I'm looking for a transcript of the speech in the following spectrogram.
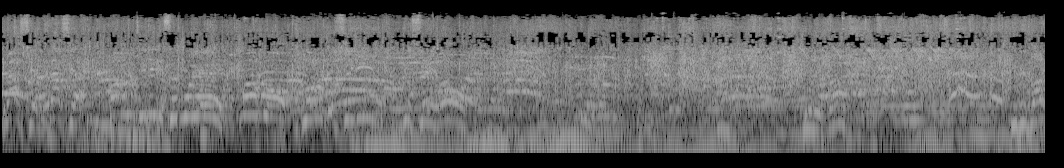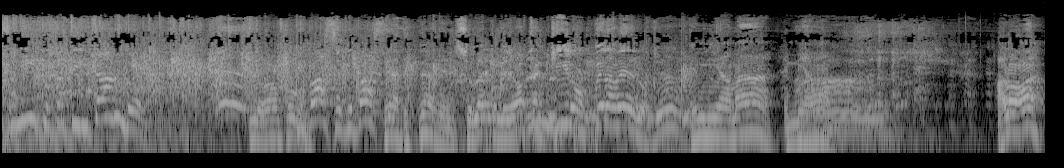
Gracias, gracias. Vamos, Chile, que se puede. Vamos, lo vamos a conseguir. Yo sé, vamos. ¿Qué le pasa? ¿Qué le pasa, Nico? ¿Estás tiritando? ¿Qué pasa? ¿Qué pasa? Espérate, espérate, el celular conmigo. No, tranquilo, espera, Pedro. Es mi mamá, es mi mamá. Aló, mamá.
